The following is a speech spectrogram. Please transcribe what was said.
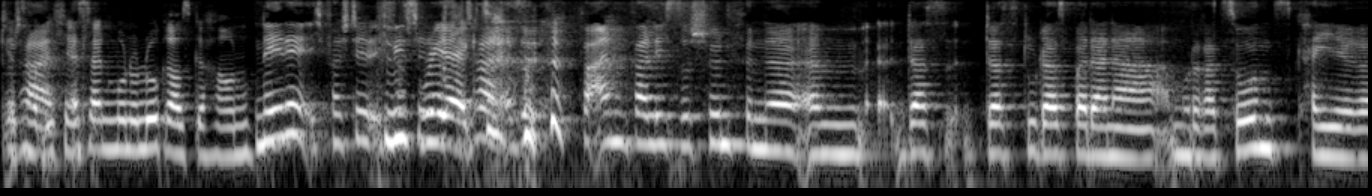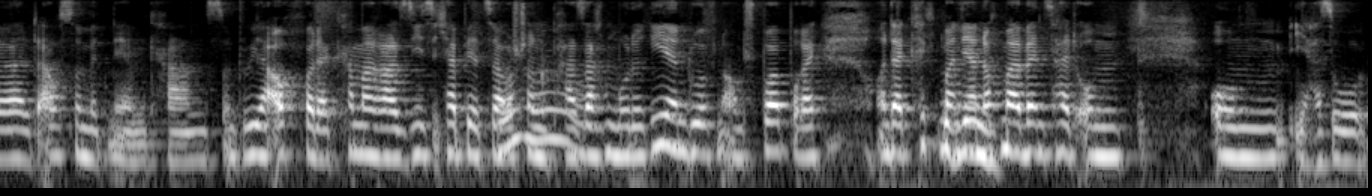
Total. Jetzt habe ich einen kleinen Monolog rausgehauen. Nee, nee, ich verstehe. Ich Please verstehe react. total. Also, vor allem, weil ich so schön finde, ähm, dass, dass du das bei deiner Moderationskarriere halt auch so mitnehmen kannst. Und du ja auch vor der Kamera siehst. Ich habe jetzt auch schon ein paar mhm. Sachen moderieren dürfen, auch im Sportbereich. Und da kriegt man ja nochmal, wenn es halt um, um ja, so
